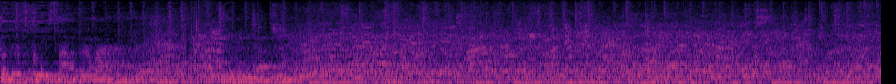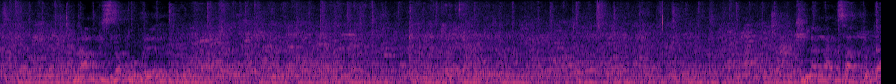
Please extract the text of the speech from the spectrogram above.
कलेजको स्थापनामा चाहन्छु रामकृष्ण पोखरेल खिलनाथ सापकोटा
